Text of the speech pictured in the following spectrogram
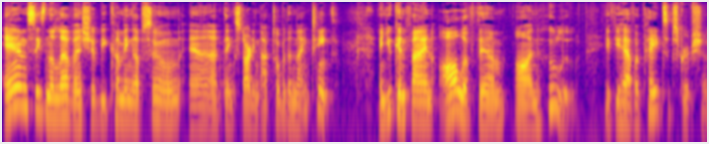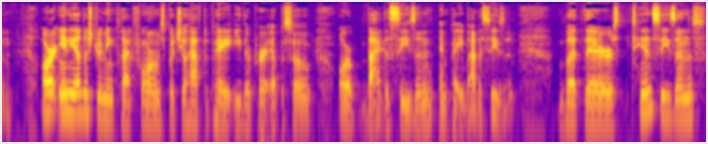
And season 11 should be coming up soon, I think starting October the 19th. And you can find all of them on Hulu if you have a paid subscription or any other streaming platforms, but you'll have to pay either per episode or by the season and pay by the season. But there's 10 seasons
